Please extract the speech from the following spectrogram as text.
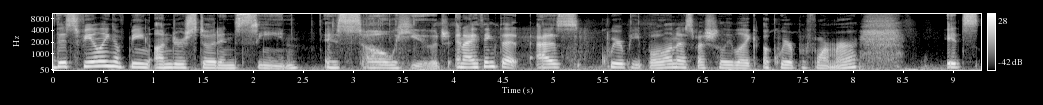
this feeling of being understood and seen is so huge. And I think that as queer people and especially like a queer performer, it's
